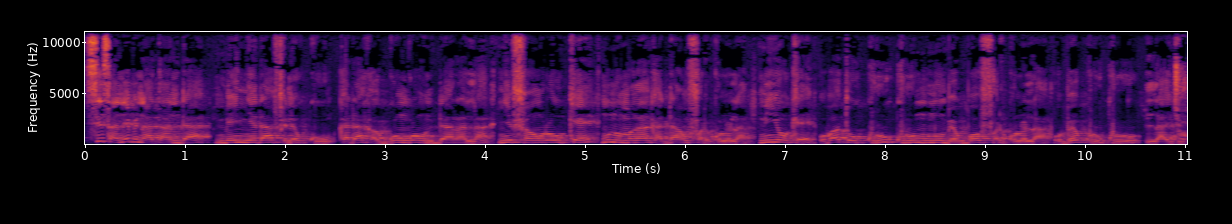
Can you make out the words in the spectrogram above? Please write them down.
sisan ne bɛna taa n da n bɛ ɲɛda fɛnɛ ko ka da ka gɔngɔnw dara la n ye fɛn wɛrɛw kɛ minnu man kan ka da n farikolo la ni y'o kɛ o b'a to kurukuru minnu bɛ bɔ farikolo la o bɛ kurukuru lajɔ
